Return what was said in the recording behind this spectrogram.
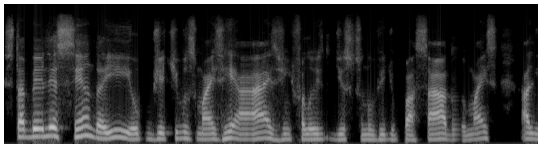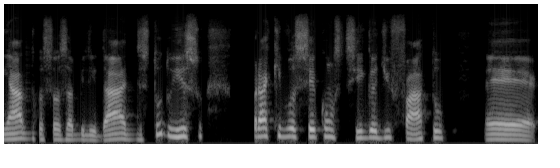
Estabelecendo aí objetivos mais reais, a gente falou disso no vídeo passado, mais alinhado com as suas habilidades, tudo isso para que você consiga de fato é,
